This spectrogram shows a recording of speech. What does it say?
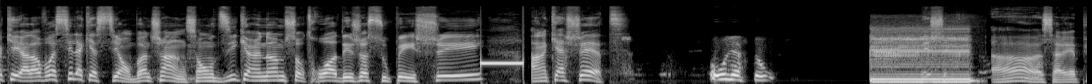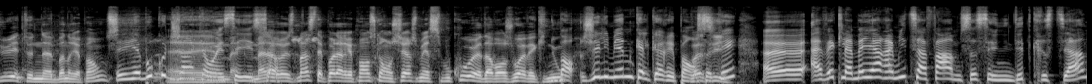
OK, alors voici la question. Bonne chance. On dit qu'un homme sur trois a déjà soupé chez... En cachette. au Lesto. Ah, ça aurait pu être une bonne réponse. Il y a beaucoup de gens qui ont Euh, essayé ma- ça. Malheureusement, c'était pas la réponse qu'on cherche. Merci beaucoup euh, d'avoir joué avec nous. Bon, j'élimine quelques réponses. OK? Euh, avec la meilleure amie de sa femme, ça, c'est une idée de Christiane?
